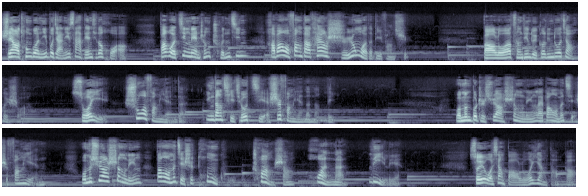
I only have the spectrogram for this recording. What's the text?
神要通过尼布甲尼撒点起的火，把我净炼成纯金，好把我放到他要使用我的地方去。保罗曾经对哥林多教会说：“所以说方言的，应当祈求解释方言的能力。我们不只需要圣灵来帮我们解释方言，我们需要圣灵帮我们解释痛苦、创伤、患难、历练。所以我像保罗一样祷告，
